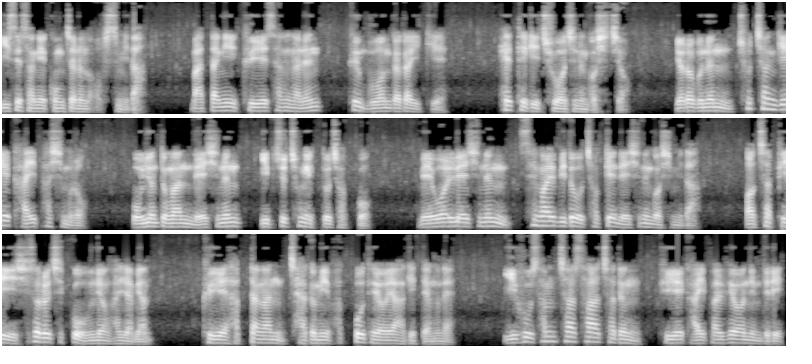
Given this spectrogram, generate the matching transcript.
이 세상에 공짜는 없습니다. 마땅히 그에 상응하는 그 무언가가 있기에 혜택이 주어지는 것이죠. 여러분은 초창기에 가입하시므로 5년 동안 내시는 입주 총액도 적고 매월 내시는 생활비도 적게 내시는 것입니다. 어차피 시설을 짓고 운영하려면 그에 합당한 자금이 확보되어야 하기 때문에 이후 3차, 4차 등 뒤에 가입할 회원님들이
